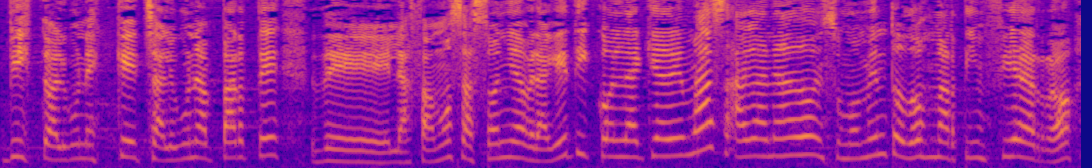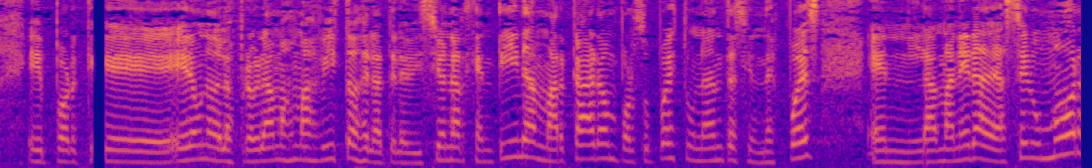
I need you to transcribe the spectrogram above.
visto algún sketch, alguna parte de la famosa Sonia Braguetti con la que además ha ganado en su momento dos Martín Fierro, eh, porque era uno de los programas más vistos de la televisión argentina, marcaron por supuesto un antes y un después en la manera de hacer humor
